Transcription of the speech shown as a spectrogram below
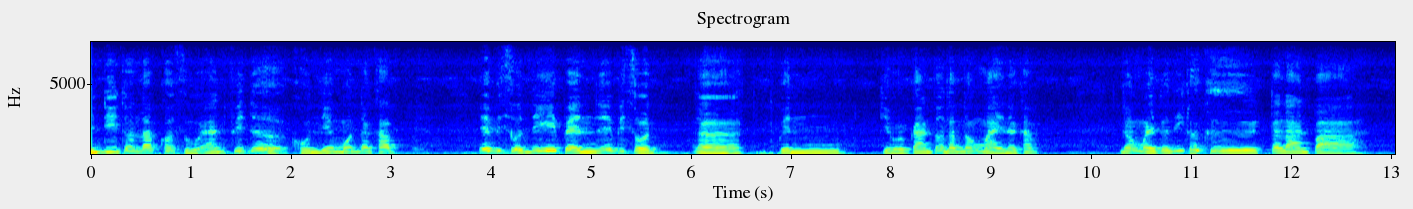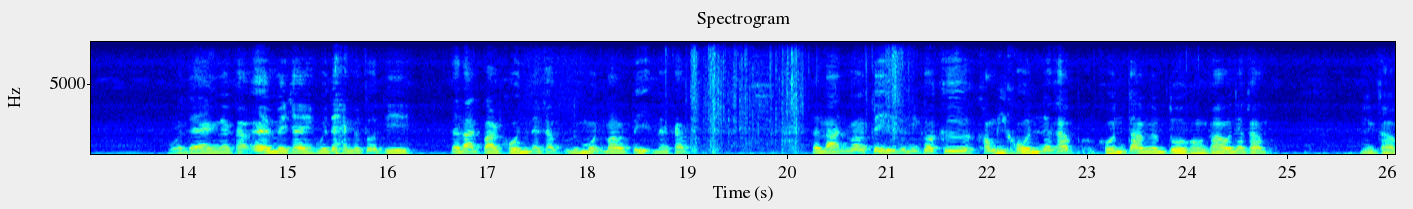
ินดีต้อนรับเข้าสู่แอนฟิเดอร์คนเลี้ยงมดนะครับ เอพิโซดนี้เป็นเอพิโซดเอ่อเป็นเกี่ยวกับการต้อนรับน้องใหม่นะครับ น้องใหม่ตัวนี้ก็คือตะลานป่า หัวแดงนะครับ เอ้ยไม่ใช่ หัวแดงก็โทษทีตะลานป่าขนนะครับ หรือมดมัลตินะครับตะลานมัลติตัวนี้ก็คือเขามีขนนะครับ ขนตามลำตัวของเขานะครับนี่ครับ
